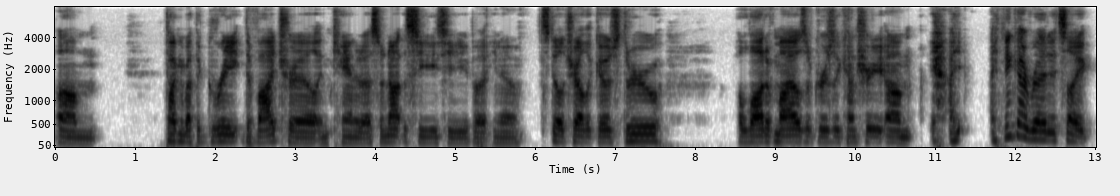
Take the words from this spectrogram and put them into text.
Um, talking about the Great Divide Trail in Canada. So not the CDT, but you know, still a trail that goes through a lot of miles of grizzly country. Um, I I think I read it's like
